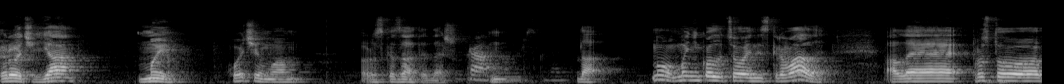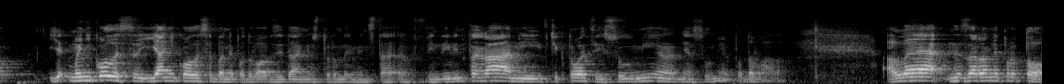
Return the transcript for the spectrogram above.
Коротше, я, ми хочемо вам розказати дещо. Правду вам розказати. Да. Ну, ми ніколи цього і не скривали, але просто я, ми ніколи, я ніколи себе не подавав з ідеальної сторони в, інста, в, в інстаграмі, і в Тіктоці, і Соломія. Ні, Соломія подавала. Але не зараз не про то.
